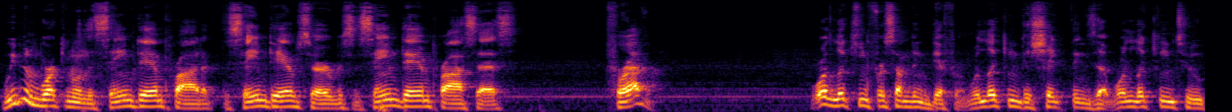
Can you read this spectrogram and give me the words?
We've been working on the same damn product, the same damn service, the same damn process forever. We're looking for something different. We're looking to shake things up. We're looking to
